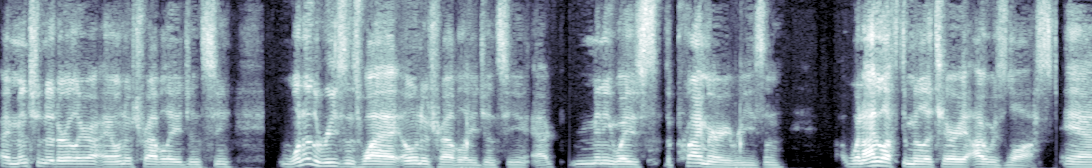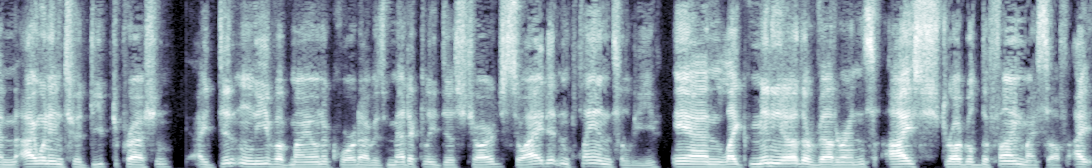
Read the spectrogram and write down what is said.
I mentioned it earlier. I own a travel agency. One of the reasons why I own a travel agency, in many ways, the primary reason, when I left the military, I was lost and I went into a deep depression. I didn't leave of my own accord. I was medically discharged, so I didn't plan to leave. And like many other veterans, I struggled to find myself. I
